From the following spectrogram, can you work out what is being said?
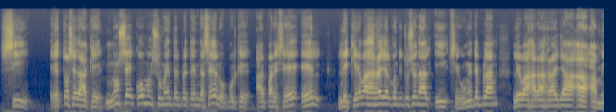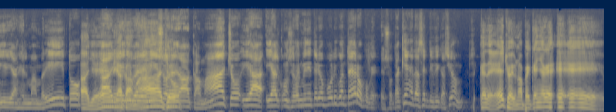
Si esto se da, que no sé cómo en su mente él pretende hacerlo, porque al parecer él le quiere bajar raya al constitucional y según este plan le bajará raya a, a Miriam Germán Brito, a Jenny, a, Camacho, a Camacho y, a, y al Consejo del Ministerio Público entero, porque eso está aquí en esta certificación. Que de hecho hay una pequeña eh, eh, eh,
